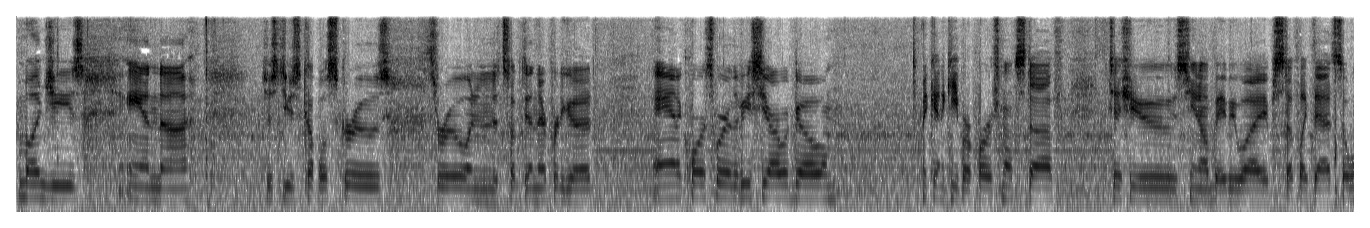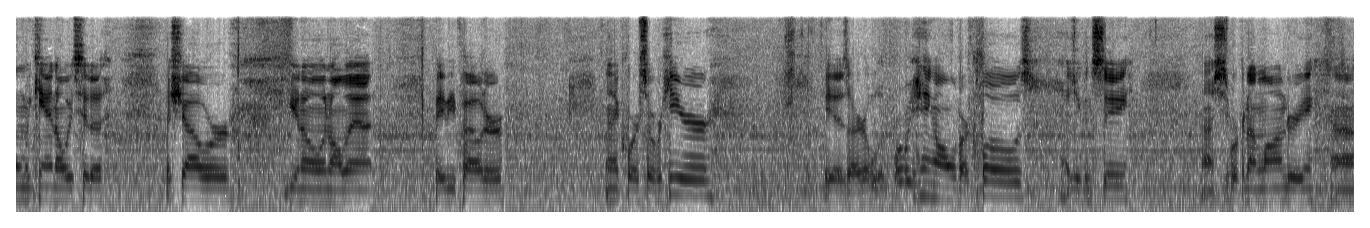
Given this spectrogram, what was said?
bungees and uh, just used a couple of screws through and it's hooked in there pretty good. And of course where the VCR would go, we kind of keep our personal stuff, tissues, you know, baby wipes, stuff like that. So when we can't always hit a, a shower, you know, and all that, baby powder. And of course over here is our where we hang all of our clothes, as you can see. Uh, she's working on laundry. Uh,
